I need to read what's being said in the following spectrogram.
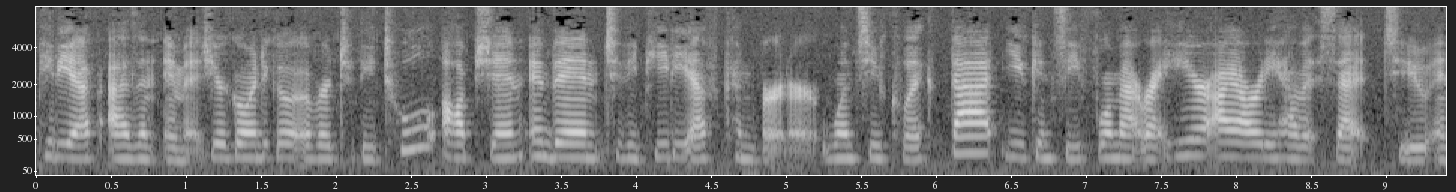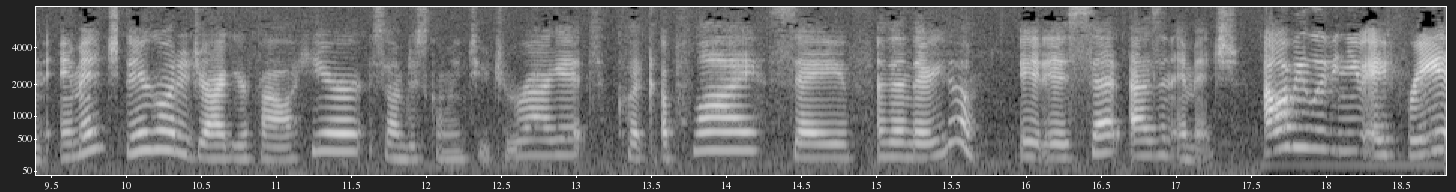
PDF as an image. You're going to go over to the tool option and then to the PDF converter. Once you click that, you can see format right here. I already have it set to an image. Then you're going to drag your file here. So I'm just going to drag it, click apply, save, and then there you go. It is set as an image. I'll be leaving you a free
